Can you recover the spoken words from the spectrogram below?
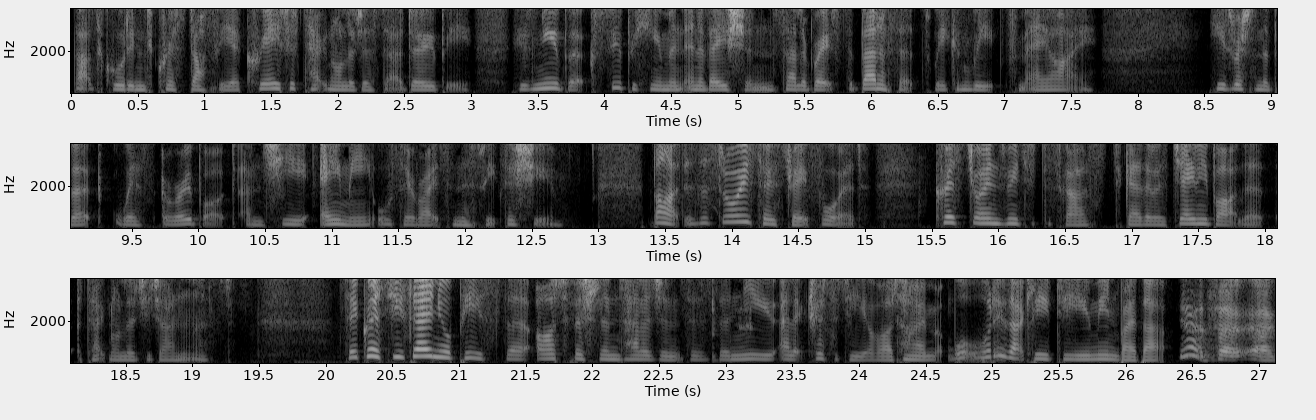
That's according to Chris Duffey, a creative technologist at Adobe, whose new book, Superhuman Innovation, celebrates the benefits we can reap from AI. He's written the book with a robot, and she, Amy, also writes in this week's issue. But is the story so straightforward? Chris joins me to discuss, together with Jamie Bartlett, a technology journalist. So, Chris, you say in your piece that artificial intelligence is the new electricity of our time. What, what exactly do you mean by that? Yeah, it's a, a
